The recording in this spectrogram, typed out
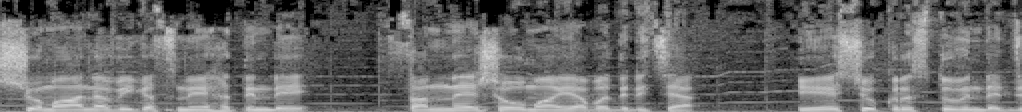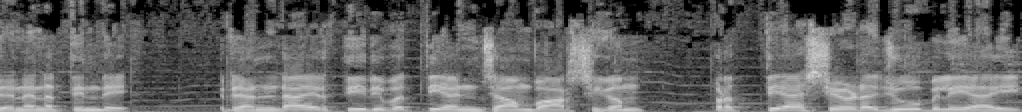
വിശ്വമാനവിക സ്നേഹത്തിന്റെ സന്ദേശവുമായി അവതരിച്ച യേശു ക്രിസ്തുവിന്റെ ജനനത്തിന്റെ രണ്ടായിരത്തി ഇരുപത്തി അഞ്ചാം വാർഷികം പ്രത്യാശയുടെ ജൂബിലിയായി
